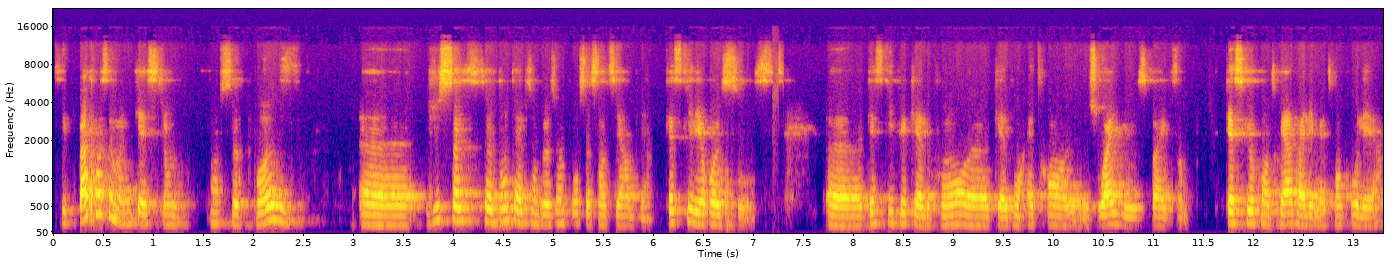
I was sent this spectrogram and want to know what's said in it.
Ce n'est pas forcément une question qu'on se pose, juste ce, dont elles ont besoin pour se sentir bien. Qu'est-ce qui les ressources? Qu'est-ce qui fait qu'elles vont être joyeuses, par exemple? Qu'est-ce qui, au contraire, va les mettre en colère?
